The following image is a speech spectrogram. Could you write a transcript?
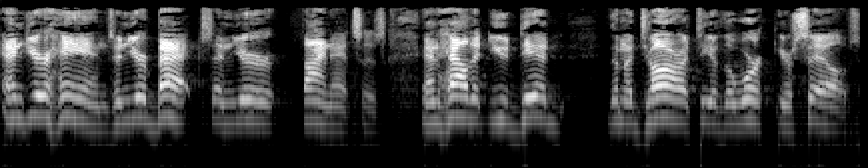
and your hands and your backs and your finances and how that you did the majority of the work yourselves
